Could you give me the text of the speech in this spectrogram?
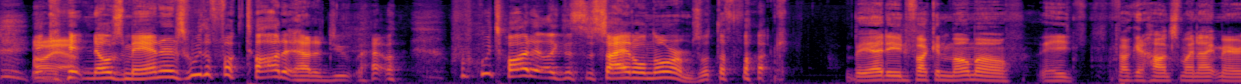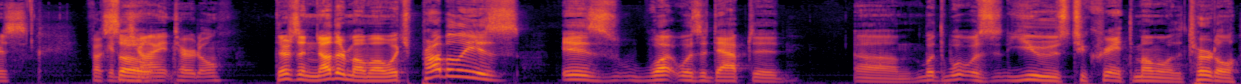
It, Oh, yeah. it knows manners. Who the fuck taught it how to do? How, who taught it like the societal norms? What the fuck? But yeah, dude, fucking Momo, he fucking haunts my nightmares. Fucking So- giant turtle. There's another Momo, which probably is is what was adapted, um, what what was used to create the Momo the turtle.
